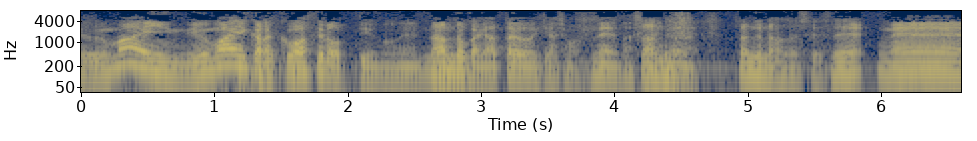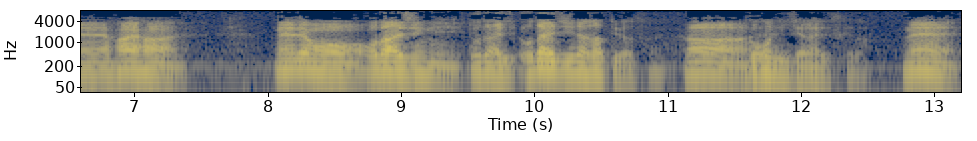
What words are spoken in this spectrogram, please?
うまい、うまいから食わせろっていうのをね、何度かやったような気がしますね、うん、確かにね。残念な話ですね。ねえ、はいはい。ねでも、お大事に。お大事、お大事になさってください。はい。ご本人じゃないですけど。ね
